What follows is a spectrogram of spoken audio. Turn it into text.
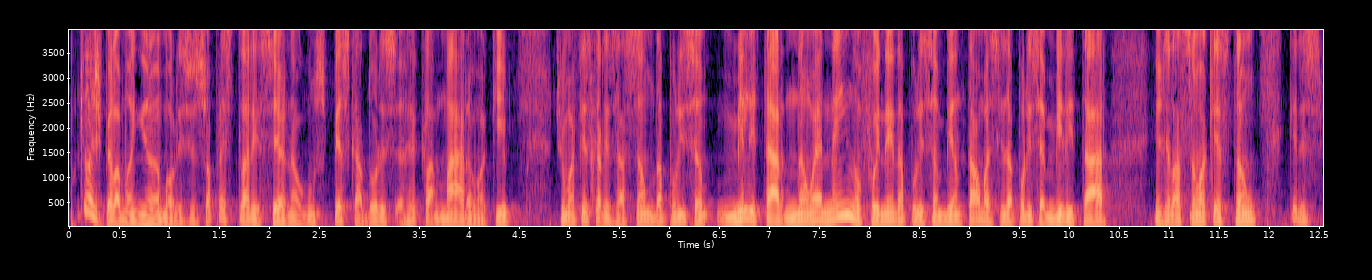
Porque hoje pela manhã, Maurício, só para esclarecer, né, alguns pescadores reclamaram aqui de uma fiscalização da Polícia Militar. Não é nem, não foi nem da Polícia Ambiental, mas sim da Polícia Militar, em relação à questão que eles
